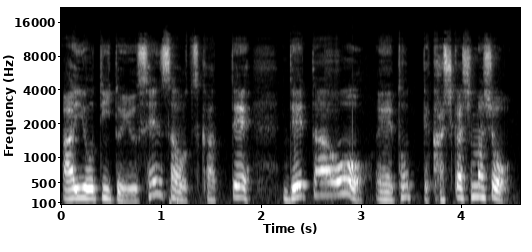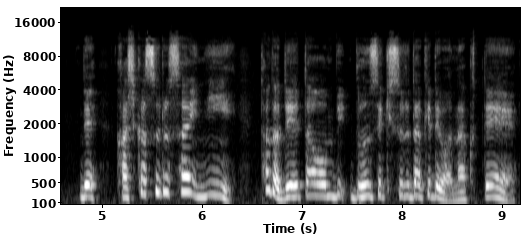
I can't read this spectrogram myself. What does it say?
IoT というセンサーを使ってデータを取って可視化しましょう。で可視化する際にただデータを分析するだけではなくて、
